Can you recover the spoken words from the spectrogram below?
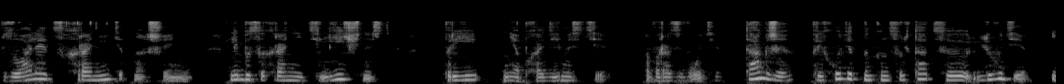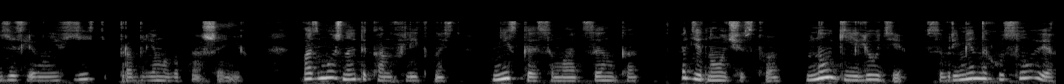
позволяет сохранить отношения, либо сохранить личность при необходимости в разводе. Также приходят на консультацию люди, если у них есть проблемы в отношениях. Возможно, это конфликтность, низкая самооценка, одиночество. Многие люди в современных условиях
